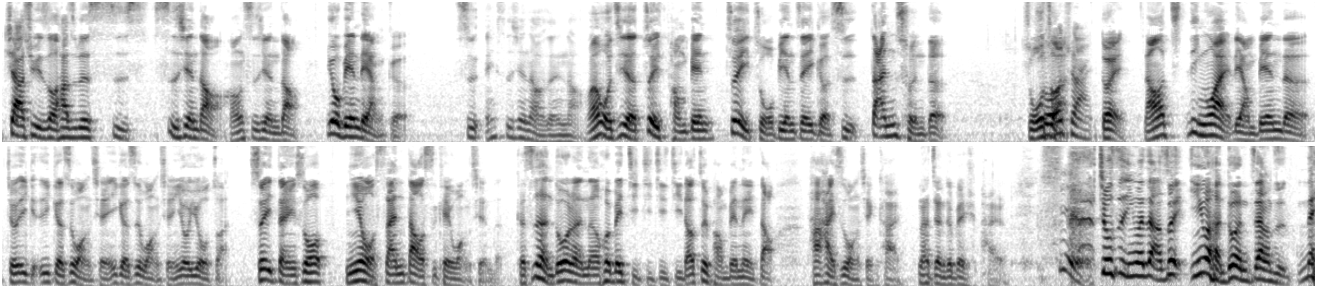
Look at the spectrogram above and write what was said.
下去之后，它是不是四四线道？好像四线道，右边两个是哎四线道还是三线道？反正我记得最旁边最左边这一个是单纯的左转，左转。对，然后另外两边的就一个一个是往前，一个是往前又右转。所以等于说，你有三道是可以往前的，可是很多人呢会被挤挤挤挤到最旁边那一道，他还是往前开，那这样就被拍了。是，就是因为这样，所以因为很多人这样子，那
